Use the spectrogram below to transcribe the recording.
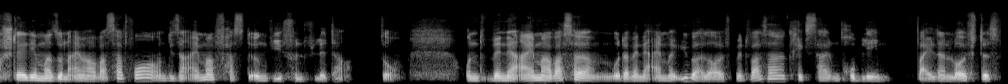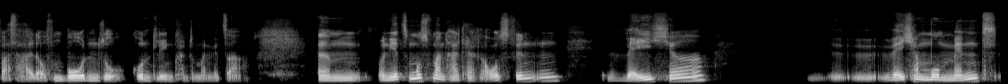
Stell dir mal so einen Eimer Wasser vor und dieser Eimer fasst irgendwie fünf Liter. So. Und wenn der Eimer Wasser oder wenn der Eimer überläuft mit Wasser, kriegst du halt ein Problem, weil dann läuft das Wasser halt auf dem Boden so. Grundlegend könnte man jetzt sagen. Ähm, und jetzt muss man halt herausfinden, welcher welcher Moment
